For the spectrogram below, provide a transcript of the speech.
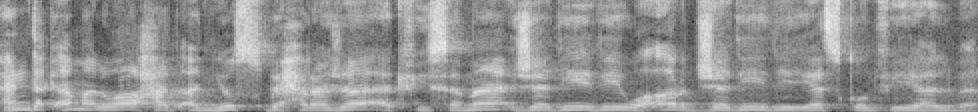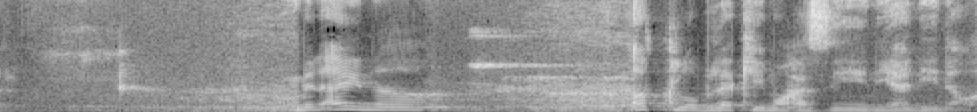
عندك أمل واحد أن يصبح رجاءك في سماء جديدة وأرض جديدة يسكن فيها البر. من أين أطلب لك معزين يا نينوى.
